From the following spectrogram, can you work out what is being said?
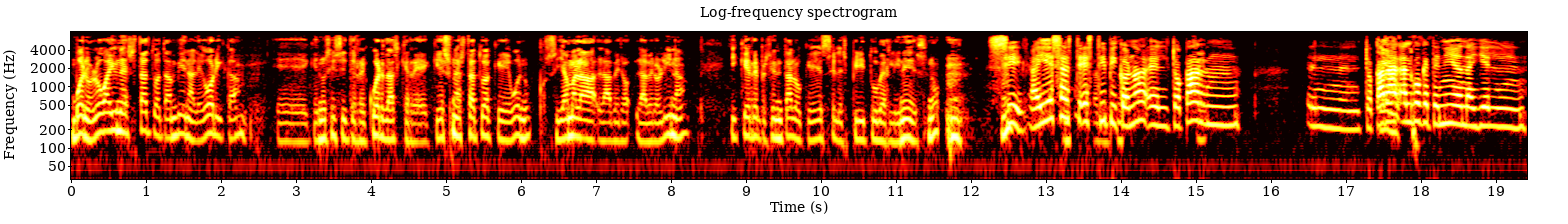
Bueno luego hay una estatua también alegórica eh, que no sé si te recuerdas que, que es una estatua que bueno pues se llama la, la, la Verolina y que representa lo que es el espíritu berlinés no Sí, ahí es, es típico, ¿no? El tocar, mm, el, tocar algo que tenían ahí el,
